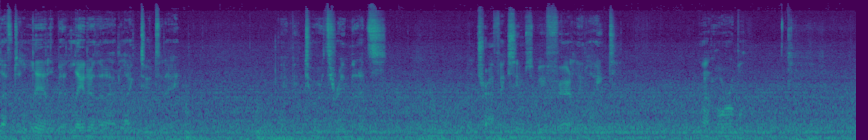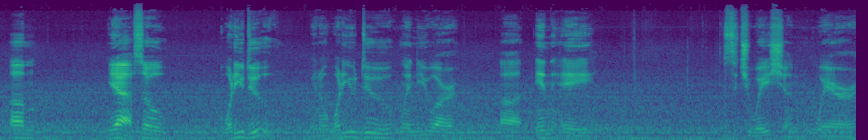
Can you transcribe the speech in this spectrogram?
left a little bit later than I'd like to today. Maybe two or three minutes. The traffic seems to be fairly light. Not horrible. Um, yeah, so what do you do? You know, what do you do when you are uh, in a situation where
